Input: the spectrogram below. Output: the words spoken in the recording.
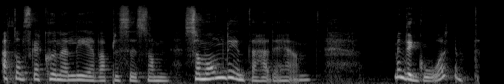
att de ska kunna leva precis som, som om det inte hade hänt. Men det går inte.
